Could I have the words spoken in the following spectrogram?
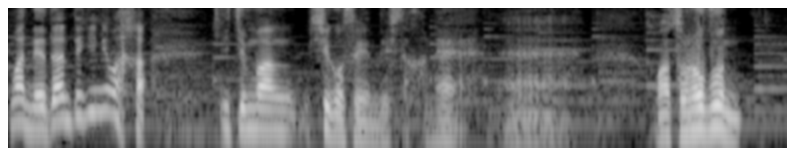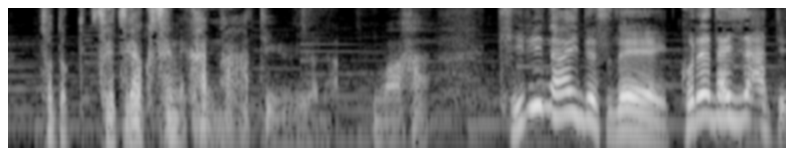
まあ値段的には 1万4、5千円でしたかね。えーまあその分、ちょっと節約せねえかなっていうような。まあ、きりないですね。これは大事だって。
